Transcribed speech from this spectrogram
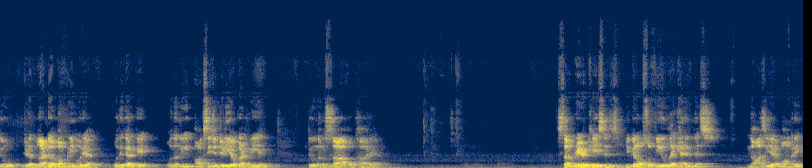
ਤੇ ਉਹ ਜਿਹੜਾ ਬਲੱਡ ਆ ਪੰਪ ਨਹੀਂ ਹੋ ਰਿਹਾ ਉਹਦੇ ਕਰਕੇ ਉਹਨਾਂ ਦੀ ਆਕਸੀਜਨ ਜਿਹੜੀ ਆ ਉਹ ਘਟ ਰਹੀ ਹੈ ਤੇ ਉਹਨਾਂ ਨੂੰ ਸਾਹ ਔਖਾ ਆ ਰਿਹਾ Some rare cases, you can also feel lightheadedness, nausea, vomiting.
